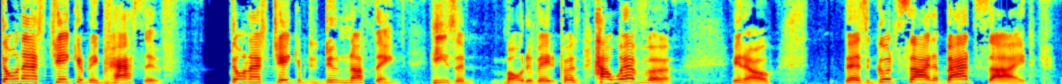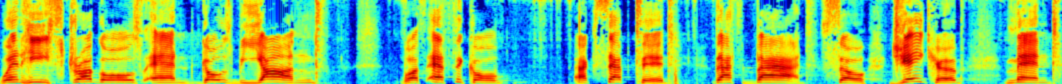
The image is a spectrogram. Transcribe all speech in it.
Don't ask Jacob to be passive. Don't ask Jacob to do nothing. He's a motivated person. However, you know, there's a good side, a bad side. When he struggles and goes beyond what's ethical, accepted, that's bad. So Jacob meant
